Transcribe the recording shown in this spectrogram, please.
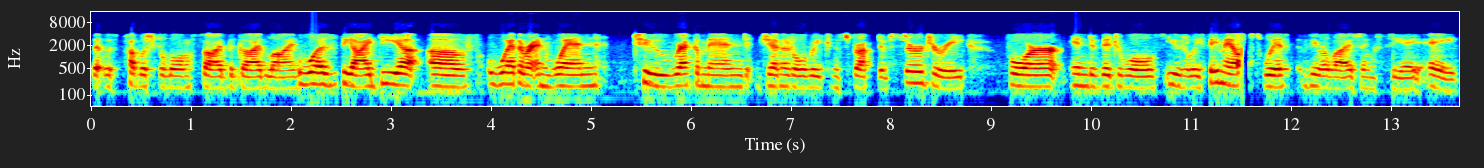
that was published alongside the guideline was the idea of whether and when to recommend genital reconstructive surgery for individuals, usually females, with virilizing CAH.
